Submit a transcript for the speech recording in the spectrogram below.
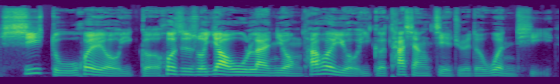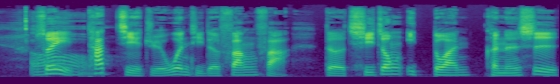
吸毒会有一个，或者是说药物滥用，它会有一个他想解决的问题，哦、所以他解决问题的方法的其中一端，可能是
